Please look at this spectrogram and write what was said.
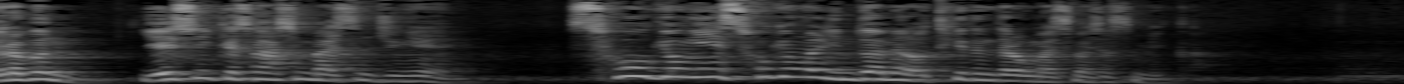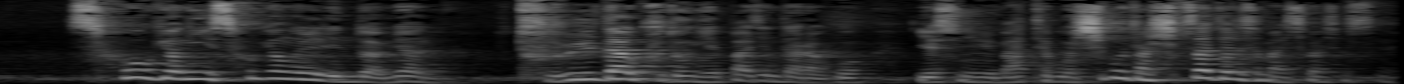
여러분, 예수님께서 하신 말씀 중에 소경이 소경을 인도하면 어떻게 된다고 말씀하셨습니까? 소경이 소경을 인도하면 둘 다 구덩이에 빠진다라고 예수님이 마태복음 15장 14절에서 말씀하셨어요.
